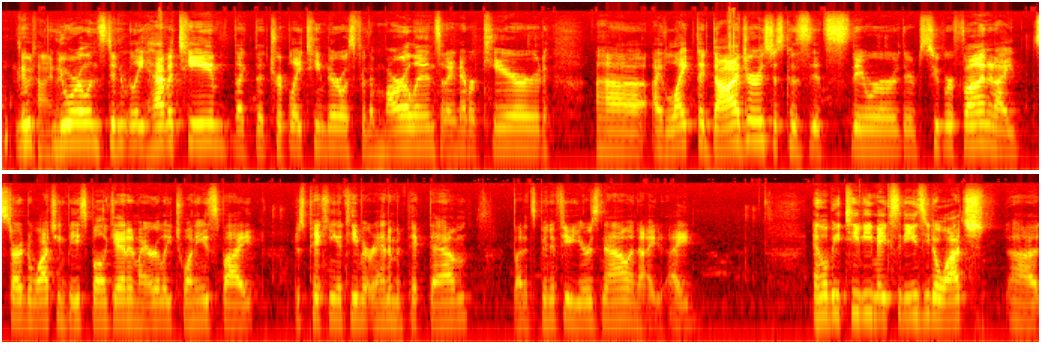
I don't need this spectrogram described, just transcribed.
moved. New Orleans didn't really have a team. Like the AAA team there was for the Marlins, and I never cared. Uh, I like the Dodgers just because it's they were they're super fun, and I started watching baseball again in my early 20s by just picking a team at random and pick them. But it's been a few years now, and I, I MLB TV makes it easy to watch uh,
